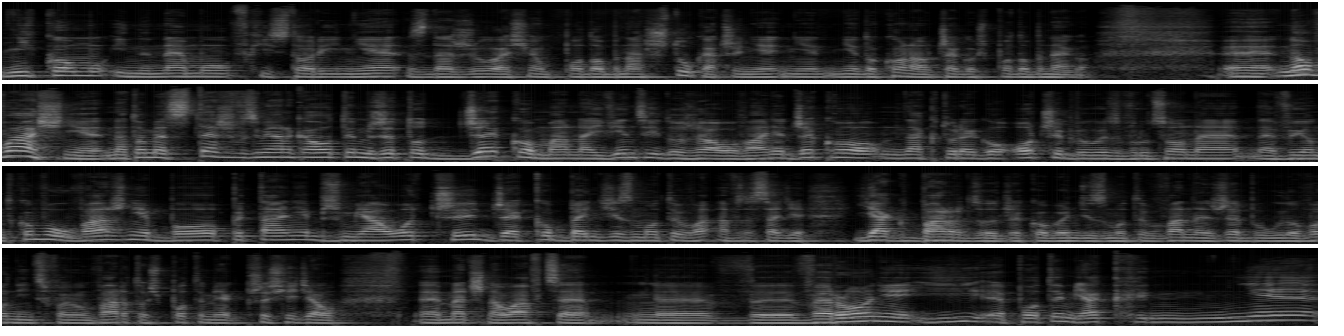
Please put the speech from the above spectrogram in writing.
Nikomu innemu w historii nie zdarzyła się podobna sztuka, czy nie, nie, nie dokonał czegoś podobnego. E, no właśnie, natomiast też wzmianka o tym, że to Dzeko ma najwięcej do żałowania. Dzeko, na którego oczy były zwrócone wyjątkowo uważnie, bo pytanie brzmi brzmiało, czy Jacko będzie zmotywowany, a w zasadzie jak bardzo Jacko będzie zmotywowany, żeby udowodnić swoją wartość po tym, jak przesiedział e, mecz na ławce e, w Weronie i po tym, jak nie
